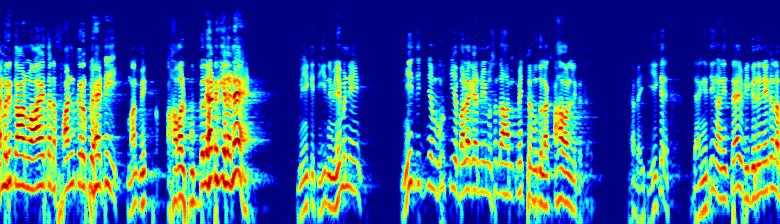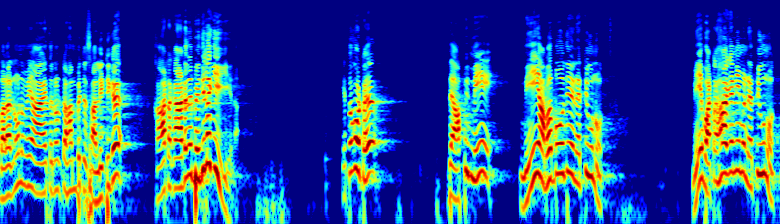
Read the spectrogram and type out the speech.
ඇමරිකානු ආයතන ෆන් කරපු හැටි අහවල් පුද්ගලයට කියලා නෑ මේක තියෙන මෙහෙමනේ නීතිඥ වෘත්තිය බලගැන්වීම සඳහා මෙච්චර මුදලක් අහවල් එකට. හැබැයි ඒක දැන් ඉතින් අනිත් අය විගණනය කරලා බලන්න ඕන මේ ආයතන වලට හම්බෙච්ච සල්ලි ටික කාට කාටද බෙදිලා ගියේ කියලා. එතකොට දැන් අපි මේ මේ අවබෝධය නැති වුණොත් මේ වටහා ගැනීම නැති වුණොත්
